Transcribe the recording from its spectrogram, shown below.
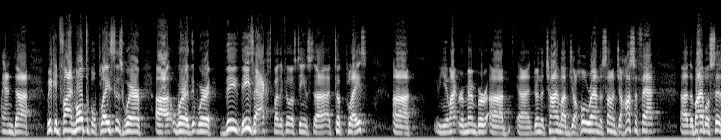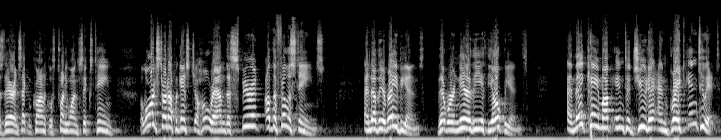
And uh, we could find multiple places where, uh, where, the, where the, these acts by the Philistines uh, took place. Uh, you might remember uh, uh, during the time of Jehoram, the son of Jehoshaphat, uh, the Bible says there in 2 Chronicles 21 16, the Lord stirred up against Jehoram the spirit of the Philistines and of the Arabians that were near the Ethiopians. And they came up into Judah and brake into it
